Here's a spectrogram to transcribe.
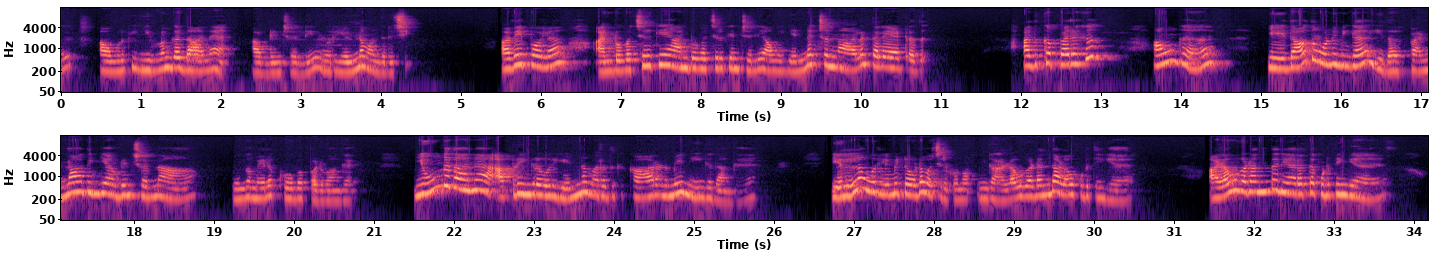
அவங்களுக்கு இவங்க தானே அப்படின்னு சொல்லி ஒரு எண்ணம் வந்துடுச்சு. அதே போல் அன்பு வச்சிருக்கேன் அன்பு வச்சிருக்கேன்னு சொல்லி அவங்க என்ன சொன்னாலும் தலையாட்டுறது. அதுக்கு பிறகு அவங்க ஏதாவது ஒன்று நீங்கள் இதை பண்ணாதீங்க அப்படின்னு சொன்னால் உங்கள் மேலே கோபப்படுவாங்க. இவங்க தானே அப்படிங்கிற ஒரு எண்ணம் வர்றதுக்கு காரணமே நீங்கள் தாங்க. எல்லாம் ஒரு லிமிட்டோட வச்சுருக்கணும். இங்கே அளவு கடந்த அளவு கொடுத்தீங்க. அளவு கடந்த நேரத்தை கொடுத்தீங்க.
